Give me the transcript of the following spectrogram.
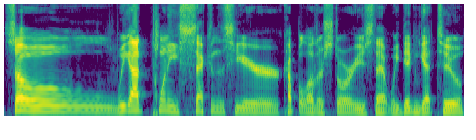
So we got 20 seconds here, a couple other stories that we didn't get to.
